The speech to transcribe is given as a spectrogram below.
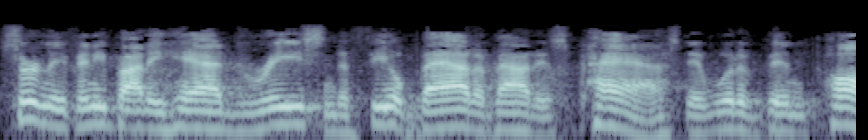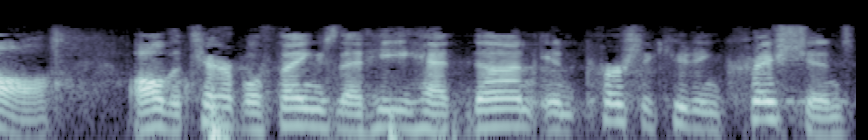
Certainly, if anybody had reason to feel bad about his past, it would have been Paul. All the terrible things that he had done in persecuting Christians.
